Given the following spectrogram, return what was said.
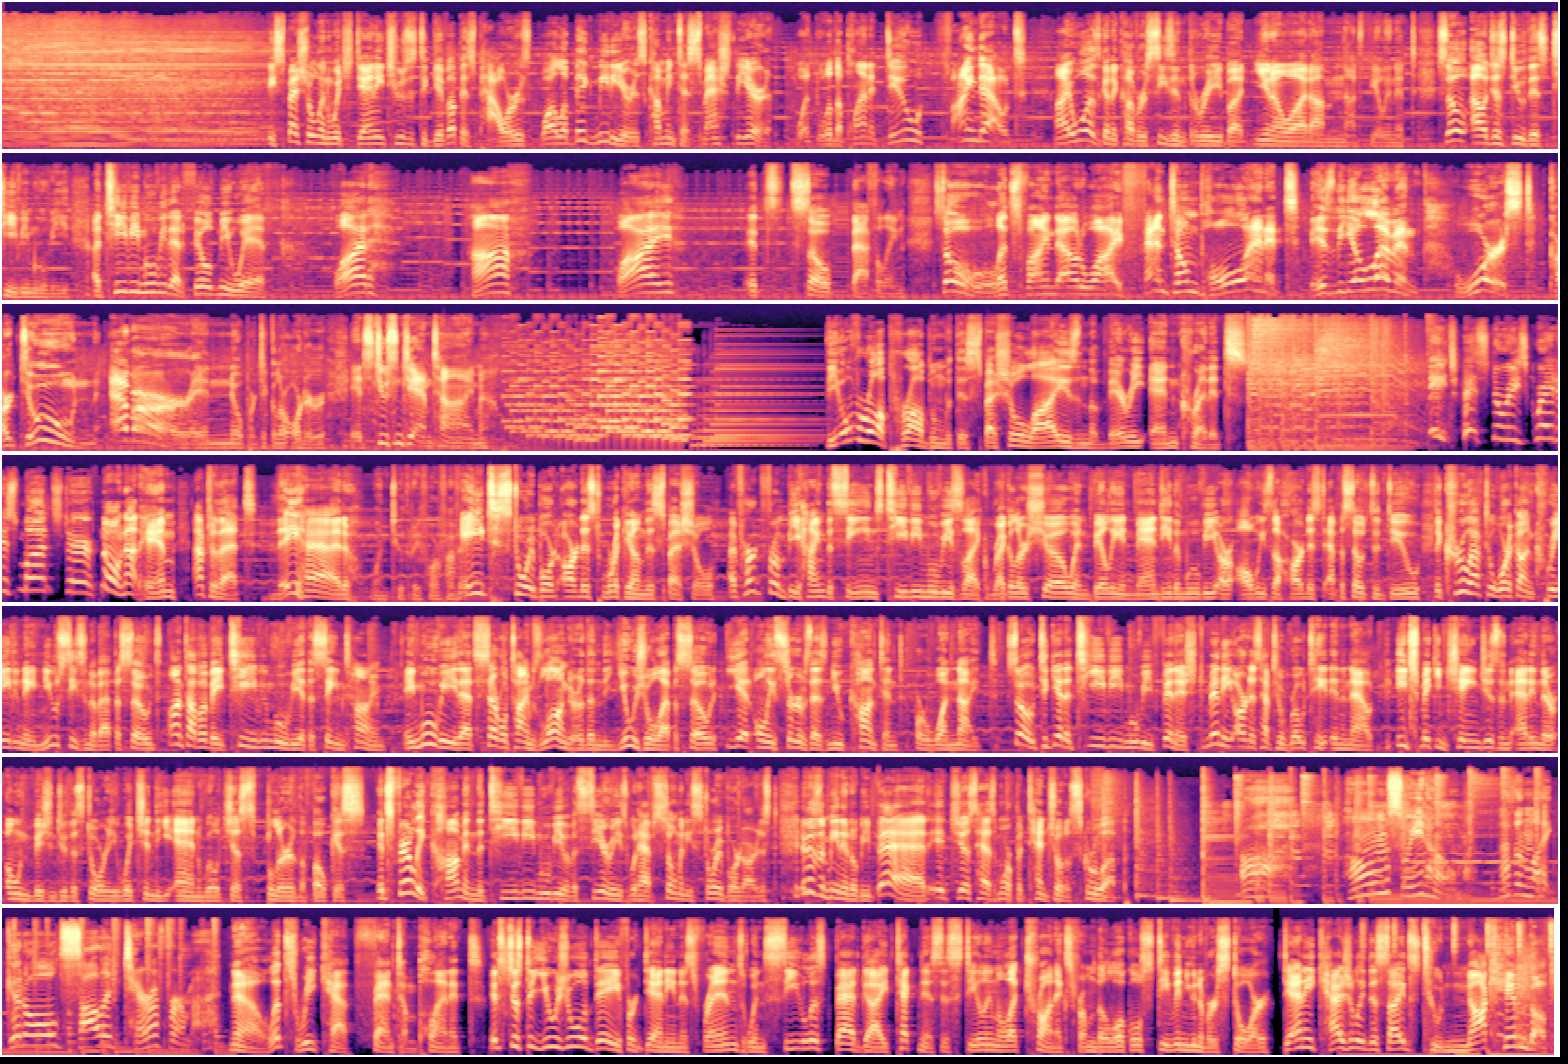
A special in which Danny chooses to give up his powers while a big meteor is coming to smash the Earth. What will the planet do? Find out! I was gonna cover season 3, but you know what, I'm not feeling it. So I'll just do this TV movie. A TV movie that filled me with. What? Huh? Why? It's so baffling. So, let's find out why Phantom Planet is the 11th worst cartoon ever! In no particular order, it's Juice and Jam time. The overall problem with this special lies in the very end credits. Each history's greatest monster. No, not him. After that, they had one, two, three, four, five, eight storyboard artists working on this special. I've heard from behind the scenes TV movies like Regular Show and Billy and Mandy the movie are always the hardest episodes to do. The crew have to work on creating a new season of episodes on top of a TV movie at the same time. A movie that's several times longer than the usual episode, yet only serves as new content for one night. So, to get a TV movie finished, many artists have to rotate in and out, each making changes and adding their own vision to the story, which in the end will just blur the focus. It's fairly common the TV movie of a series would have so many storyboard artists. It doesn't mean it'll be bad, it just has more potential to screw up. Ah, home sweet home. Nothing like good old solid terra firma. Now, let's recap Phantom Planet. It's just a usual day for Danny and his friends when C-list bad guy Technus is stealing electronics from the local Steven Universe store. Danny casually decides to knock him the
